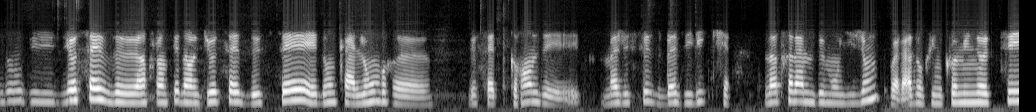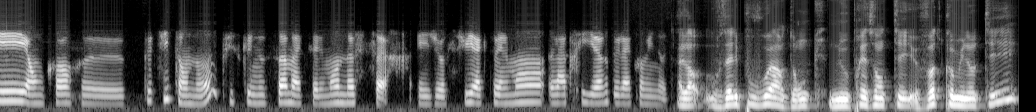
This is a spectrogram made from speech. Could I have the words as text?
donc du diocèse implanté dans le diocèse de Sey et donc à l'ombre euh, de cette grande et majestueuse basilique Notre-Dame de Montligion. Voilà, donc une communauté encore euh, petite en nombre puisque nous sommes actuellement neuf sœurs et je suis actuellement la prieure de la communauté. Alors, vous allez pouvoir donc nous présenter votre communauté,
